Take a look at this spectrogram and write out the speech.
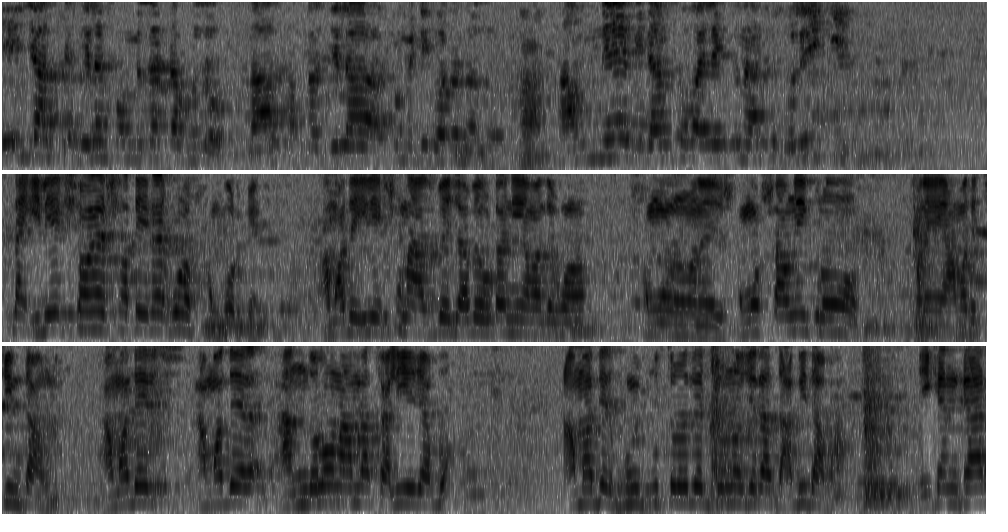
এই- যে আজকে জেলা সম্মেলনটা হলো প্লাস আপনার জেলা কমিটি গঠন হলো হ্যাঁ। সামনে বিধানসভা ইলেকশন আছে বলেই কি? না ইলেকশনের সাথে এটা কোনো সম্পর্ক নেই। আমাদের ইলেকশন আসবে যাবে ওটা নিয়ে আমাদের কোনো মানে সমস্যাও নেই, কোনো মানে আমাদের চিন্তাও নেই। আমাদের আমাদের আন্দোলন আমরা চালিয়ে যাব। আমাদের ভূমিপুত্রদের জন্য যেটা দাবি দাওয়া এখানকার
